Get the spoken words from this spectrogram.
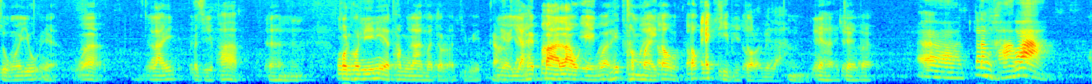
สูงอายุเนี่ยว่าไร้ประสิทธิภาพนะฮะอืม คนคนนี้เนี่ยทำงานมาตลอดชีวิตครับ เนี่ยอยากให้ป้าเล่าเองว่าเฮ้ยทำไมต้องต้องแอคทีฟอยู่ตลอดเวลาอืมเนี่ยฮะเจอป่ะเอ่อต้องถามว่า ค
